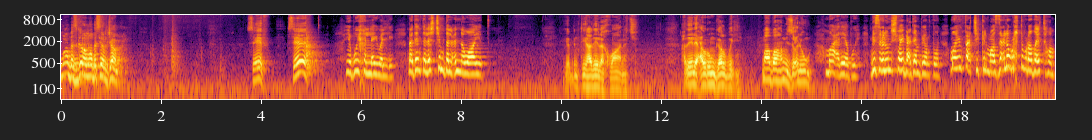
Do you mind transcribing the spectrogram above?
ما بسقرها ما بسير الجامعة. سيف سيف. يا أبوي خليه يولي. بعدين أنت ليش تمدل عنا وايد؟ يا بنتي هذيل أخوانك. هذيل يعورون قلبي. ما باهم يزعلون. ما عليه أبوي. بيزعلون شوي بعدين بيرضون. ما ينفع كل ما زعلوا ورحت ورضيتهم.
